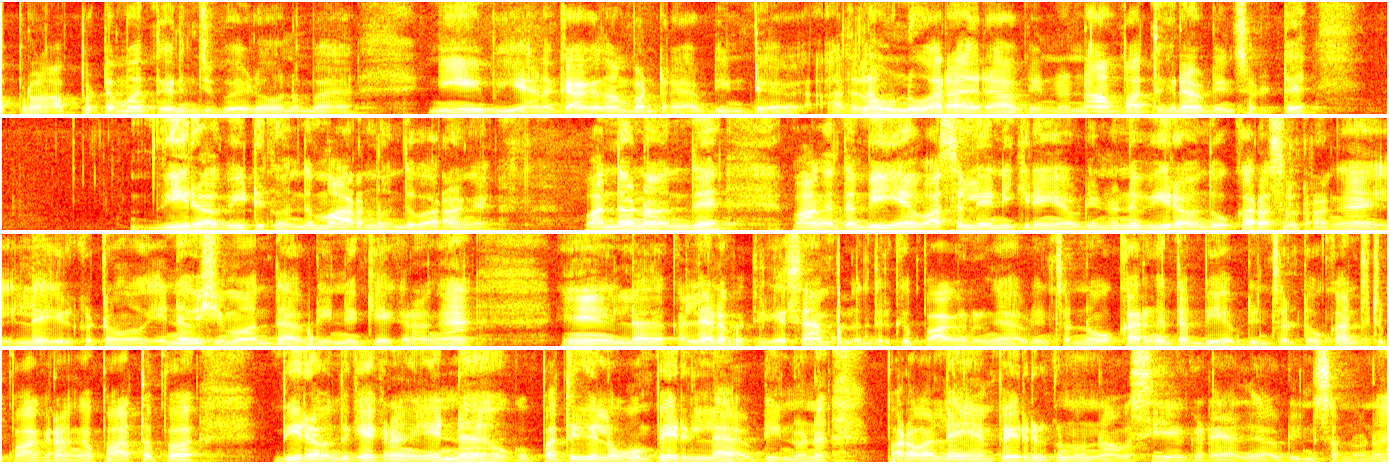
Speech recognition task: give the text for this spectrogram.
அப்புறம் அப்பட்டமாக தெரிஞ்சு போயிடும். நம்ம நீ இப்படி எனக்காக தான் பண்ணுற அப்படின்ட்டு. அதெல்லாம் ஒன்றும் வராதுரா அப்படின்னா நான் பார்த்துக்கிறேன் அப்படின்னு சொல்லிட்டு வீரா வீட்டுக்கு வந்து மாறன் வந்து வராங்க. வந்தோன்னே வந்து வாங்க தம்பி ஏன் வாசல்லே நிற்கிறீங்க அப்படின்னோடனே வீரா வந்து உட்கார சொல்கிறாங்க இல்லை இருக்கட்டும். என்ன விஷயமா வந்த? அப்படின்னு கேட்குறாங்க இல்லை கல்யாண பத்திரிக்கை சாம்பிள் வந்திருக்கு பார்க்குறேங்க அப்படின்னு சொன்னால் உட்காருங்க தம்பி அப்படின்னு சொல்லிட்டு உட்காந்துட்டு பார்க்குறாங்க பார்த்தப்ப வீரா வந்து கேட்குறாங்க என்ன உங்கள் பத்திரிக்கையில் உன் பேர் இல்லை? அப்படின்னோடனே பரவாயில்ல என் பேர் இருக்கணும்னு அவசியம் கிடையாது. அப்படின்னு சொன்னோன்னே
